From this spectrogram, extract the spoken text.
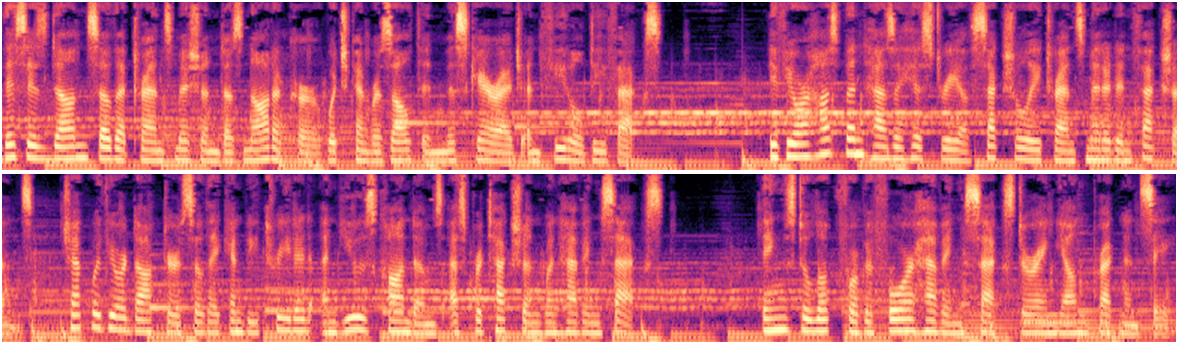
this is done so that transmission does not occur which can result in miscarriage and fetal defects. If your husband has a history of sexually transmitted infections, check with your doctor so they can be treated and use condoms as protection when having sex. Things to look for before having sex during young pregnancy.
